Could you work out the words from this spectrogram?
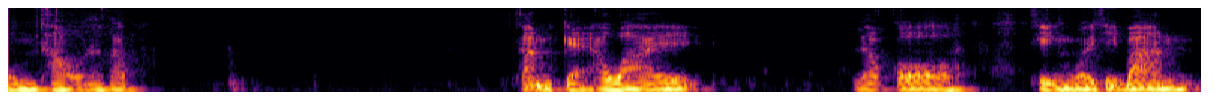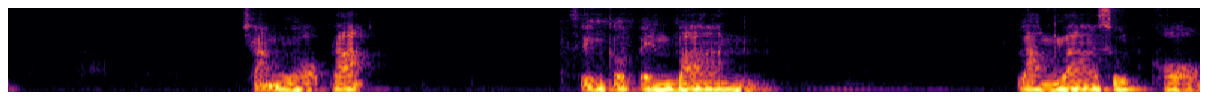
อมเทานะครับ ท่านแกะเอาไว้ แล้วก็ทิ้งไว้ที่บ้าน ช่างหล่อพระ ซึ่งก็เป็นบ้าน หลังล่าสุดของ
